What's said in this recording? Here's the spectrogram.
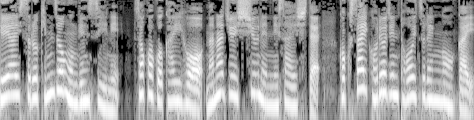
敬愛する金正恩元帥に、祖国解放71周年に際して、国際古領人統一連合会、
